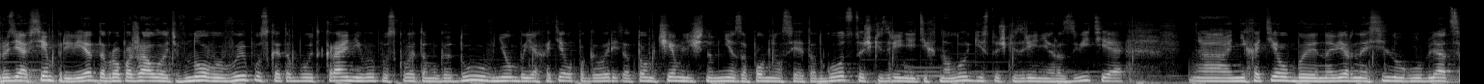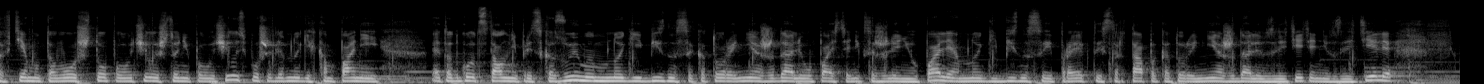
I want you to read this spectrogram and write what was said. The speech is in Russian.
Друзья, всем привет! Добро пожаловать в новый выпуск. Это будет крайний выпуск в этом году. В нем бы я хотел поговорить о том, чем лично мне запомнился этот год с точки зрения технологий, с точки зрения развития. А, не хотел бы, наверное, сильно углубляться в тему того, что получилось, что не получилось, потому что для многих компаний этот год стал непредсказуемым. Многие бизнесы, которые не ожидали упасть, они, к сожалению, упали, а многие бизнесы и проекты и стартапы, которые не ожидали взлететь, они взлетели.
